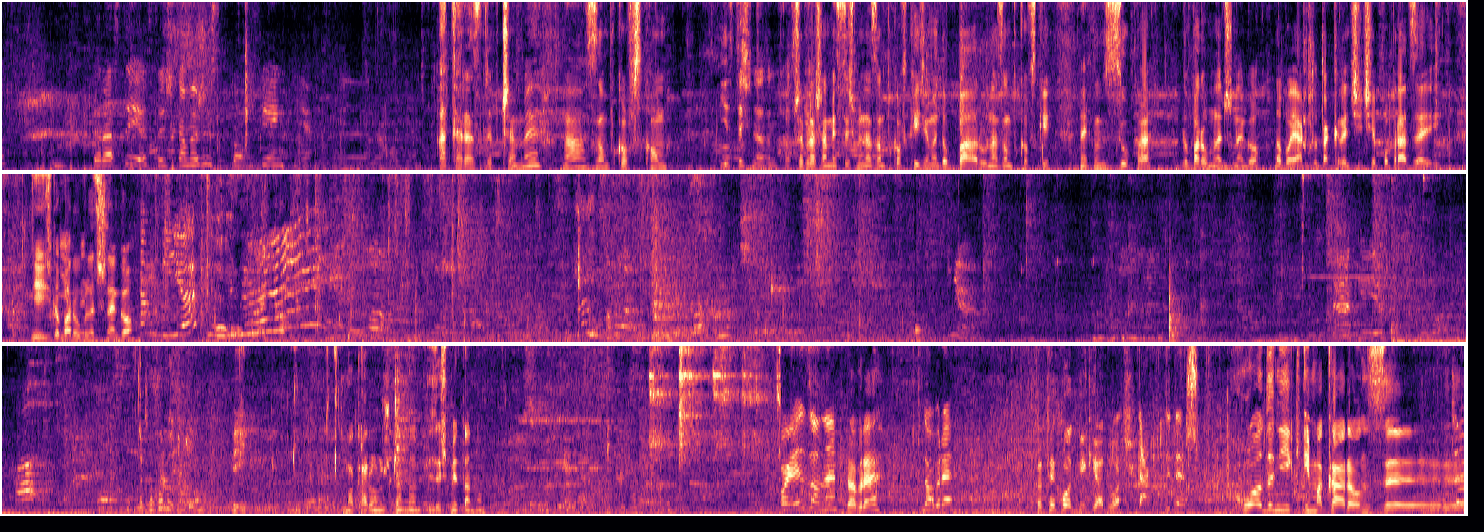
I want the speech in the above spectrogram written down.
Teraz ty jesteś kamerzystką. Pięknie. A teraz drepczemy na Ząbkowską. Jesteśmy na zamkowcu. Przepraszam, jesteśmy na Ząbkowskiej, idziemy do baru na Ząbkowskiej na jakąś zupę, do baru mlecznego. No bo jak to tak kręcić się po Pradze i nie iść do baru mlecznego? O, ręka. Pij. Makaron z dżemem i ze śmietaną. Pojedzone. Dobre? Dobre. To ty chłodnik jadłaś. Tak, ty też. Chłodnik i makaron z...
